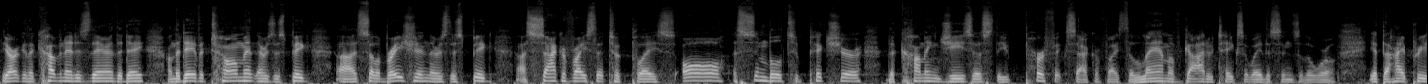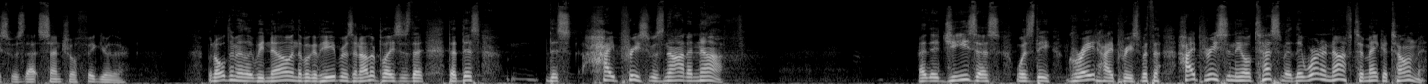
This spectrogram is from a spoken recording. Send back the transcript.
the Ark of the Covenant is there. The day on the Day of Atonement, there was this big uh, celebration. There was this big uh, sacrifice that took place, all a symbol to picture the coming Jesus, the perfect sacrifice, the Lamb of God who takes away the sins of the world. Yet the high priest was that central figure there. But ultimately, we know in the book of Hebrews and other places that, that this, this high priest was not enough. Uh, that Jesus was the great high priest, but the high priests in the Old Testament, they weren't enough to make atonement.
